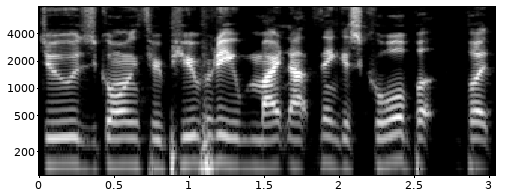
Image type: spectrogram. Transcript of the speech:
dudes going through puberty might not think is cool, but but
